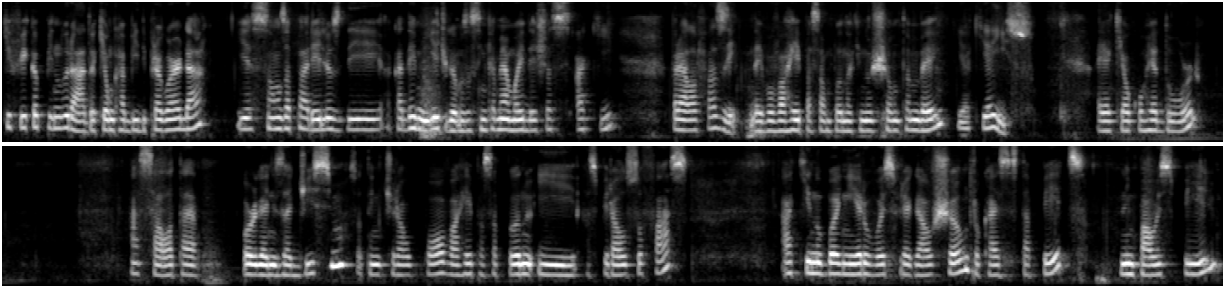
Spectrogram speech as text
que fica pendurado. Aqui é um cabide para guardar. E esses são os aparelhos de academia, digamos assim, que a minha mãe deixa aqui para ela fazer. Daí vou varrer e passar um pano aqui no chão também, e aqui é isso. Aí aqui é o corredor. A sala tá organizadíssima, só tem que tirar o pó, varrer, passar pano e aspirar os sofás. Aqui no banheiro vou esfregar o chão, trocar esses tapetes, limpar o espelho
